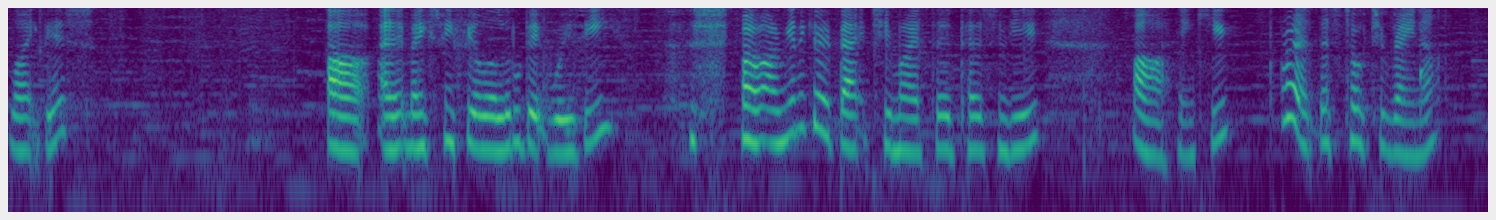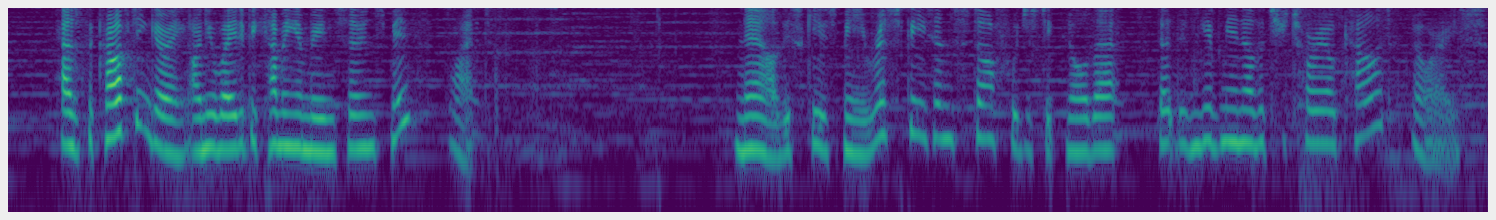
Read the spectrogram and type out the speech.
like this. Uh, and it makes me feel a little bit woozy. so I'm going to go back to my third person view. Ah, oh, thank you. Alright, let's talk to Raina. How's the crafting going? On your way to becoming a moonstone smith? Right. Now, this gives me recipes and stuff. We'll just ignore that. That didn't give me another tutorial card. No worries.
